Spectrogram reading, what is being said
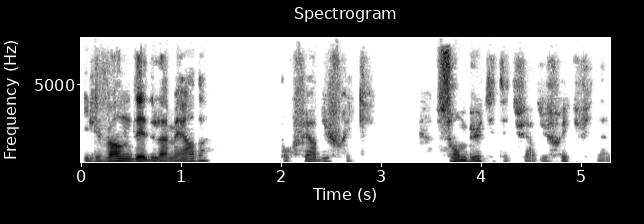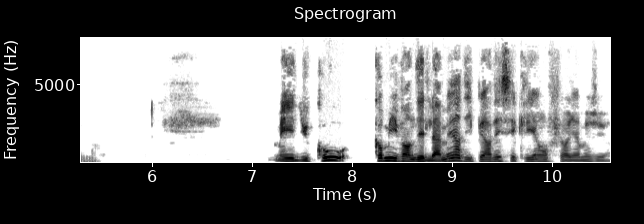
Il vendait de la merde pour faire du fric. Son but était de faire du fric finalement. Mais du coup, comme il vendait de la merde, il perdait ses clients au fur et à mesure.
